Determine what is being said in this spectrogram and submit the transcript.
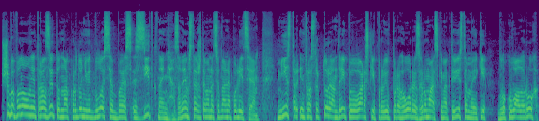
Щоб поновлення транзиту на кордоні відбулося без зіткнень, за ним стежитиме національна поліція. Міністр інфраструктури Андрій Пивоварський провів переговори з громадськими активістами, які блокували рух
